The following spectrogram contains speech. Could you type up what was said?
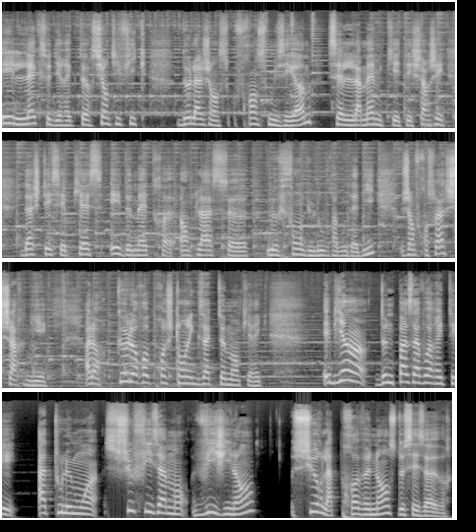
et l'ex-directeur scientifique de l'agence France Muséum, celle-là même qui était chargée d'acheter ces pièces et de mettre en place euh, le fonds du Louvre à Abu Dhabi, Jean-François Charnier. Alors, que leur reproche-t-on exactement, Pierrick? Eh bien, de ne pas avoir été, à tout le moins, suffisamment vigilant sur la provenance de ces œuvres.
